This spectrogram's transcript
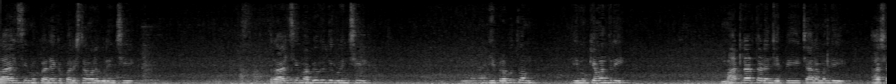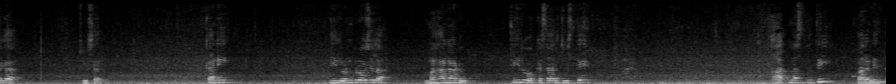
రాయలసీమకు అనేక పరిశ్రమల గురించి రాయలసీమ అభివృద్ధి గురించి ఈ ప్రభుత్వం ఈ ముఖ్యమంత్రి మాట్లాడతాడని చెప్పి చాలామంది ఆశగా చూశారు. కానీ ఈ రెండు రోజుల మహానాడు తీరు ఒక్కసారి చూస్తే ఆత్మస్థుతి పరనింద.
